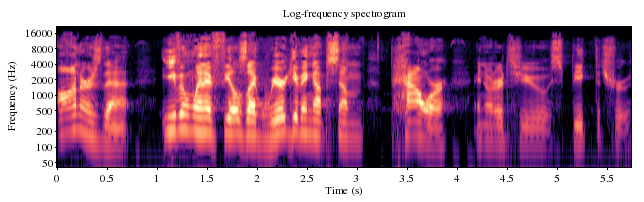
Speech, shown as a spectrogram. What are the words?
honors that, even when it feels like we're giving up some power in order to speak the truth.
